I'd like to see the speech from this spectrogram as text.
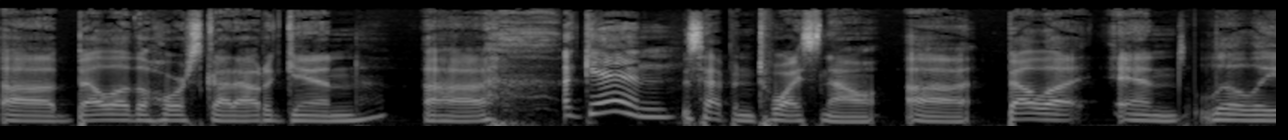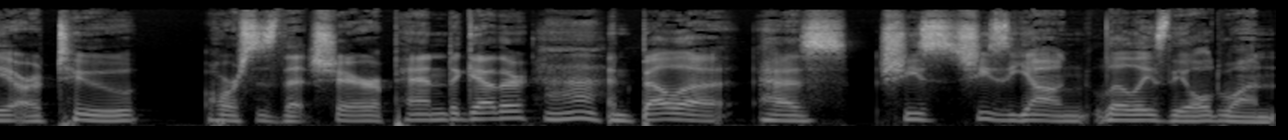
Uh, Bella the horse got out again. Uh, Again, this happened twice now. Uh, Bella and Lily are two horses that share a pen together, Ah. and Bella has she's she's young. Lily's the old one.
